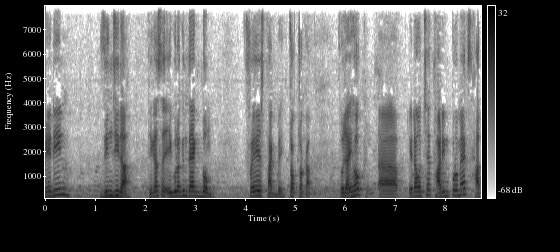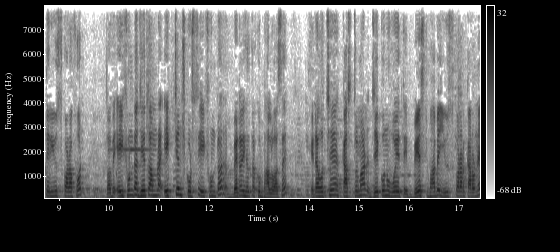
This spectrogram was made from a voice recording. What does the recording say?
মেড ইন জিঞ্জিরা ঠিক আছে? এগুলো কিন্তু একদম ফ্রেশ থাকবে, চকচকা। তো যাই হোক এটা হচ্ছে থার্টিন প্রো ম্যাক্স হাতের ইউজ করা ফোন তবে এই ফোনটা যেহেতু আমরা এক্সচেঞ্জ করছি, এই ফোনটার ব্যাটারি হেলথটা খুব ভালো আছে। এটা হচ্ছে কাস্টমার যে কোনো ওয়েতে বেস্টভাবে ইউজ করার কারণে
